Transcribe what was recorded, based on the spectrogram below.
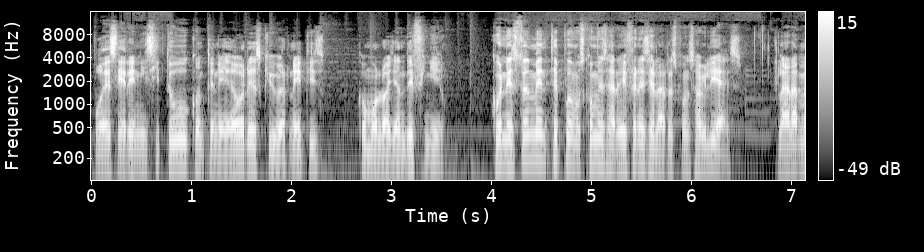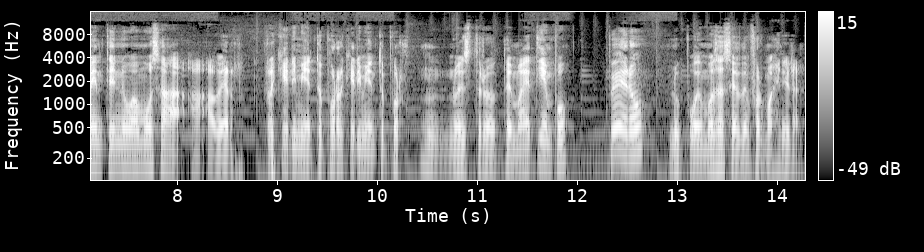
Puede ser en EC2, contenedores, Kubernetes, como lo hayan definido. Con esto en mente podemos comenzar a diferenciar las responsabilidades. Claramente no vamos a, a ver requerimiento por requerimiento por nuestro tema de tiempo, pero lo podemos hacer de forma general.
